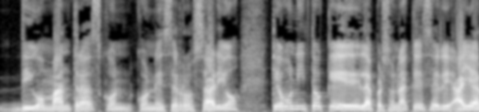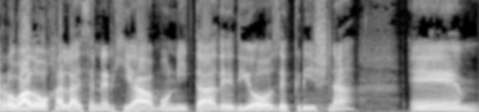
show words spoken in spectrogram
digo mantras con, con, ese rosario. Qué bonito que la persona que se le haya robado, ojalá esa energía bonita de Dios, de Krishna, eh,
